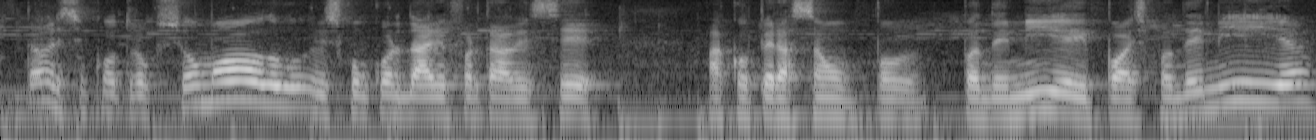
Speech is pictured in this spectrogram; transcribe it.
Então ele se encontrou com seu homólogo, eles concordaram em fortalecer a cooperação pandemia e pós-pandemia,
